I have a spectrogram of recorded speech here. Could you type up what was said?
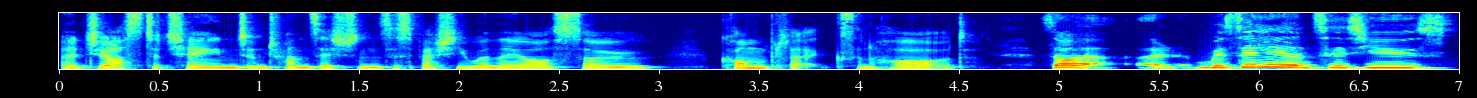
adjust to change and transitions especially when they are so complex and hard so uh, resilience is used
